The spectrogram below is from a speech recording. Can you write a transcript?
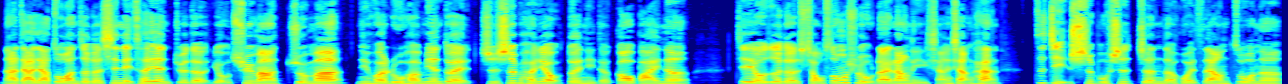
那大家做完这个心理测验，觉得有趣吗？准吗？你会如何面对只是朋友对你的告白呢？借由这个小松鼠来让你想想看，自己是不是真的会这样做呢？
